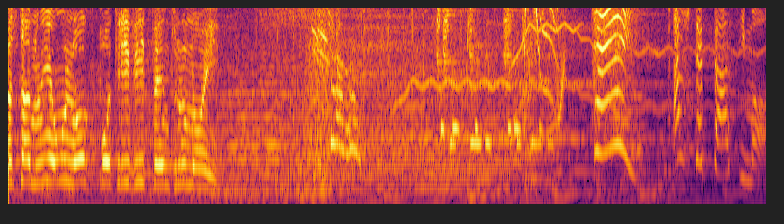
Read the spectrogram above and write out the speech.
Ăsta nu e un loc potrivit pentru noi. Hei! Așteptați-mă!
